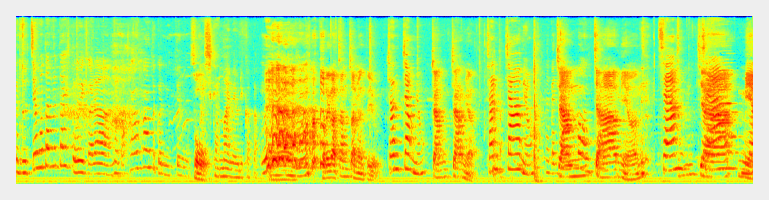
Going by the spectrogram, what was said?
い。どっちも食べたい人多いからなんか半々とかで売ってる。のそう。確かにうまいね売り方。それがちゃんちゃんめんっていう。ちゃんちゃんみょんちゃんちゃんめんちゃんちゃんみょんなんかちゃちゃんぽんんちゃんちゃんちゃんめん？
